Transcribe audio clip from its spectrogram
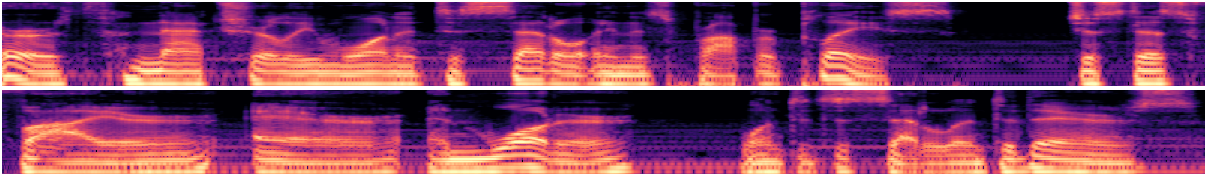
earth naturally wanted to settle in its proper place, just as fire, air, and water wanted to settle into theirs.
